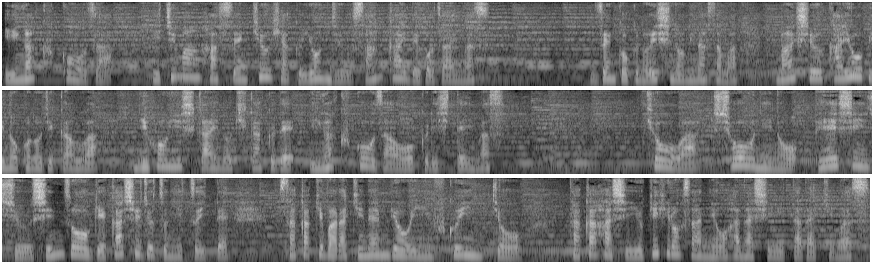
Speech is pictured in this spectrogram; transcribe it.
医学講座一万八千九百四十三回でございます。全国の医師の皆様毎週火曜日のこの時間は日本医師会の企画で医学講座をお送りしています。今日は小児の低侵襲心臓外科手術について榊原記念病院副院長高橋幸宏さんにお話しいただきます。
